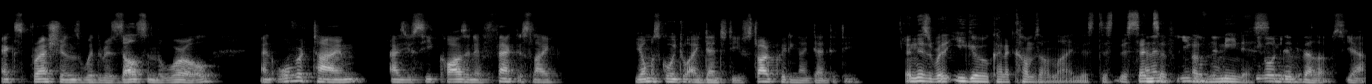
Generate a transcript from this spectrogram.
expressions with results in the world. And over time, as you see cause and effect, it's like you almost go into identity. You start creating identity. And this is where the ego kind of comes online. This this, this sense of, of de- meanness. Ego develops, yeah.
